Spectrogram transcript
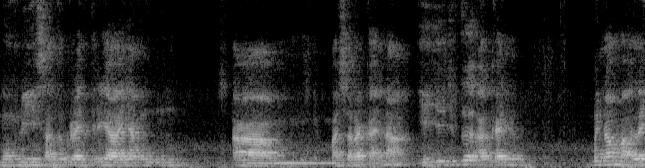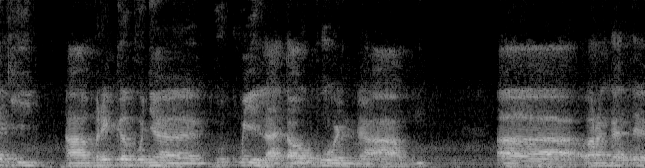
memenuhi satu kriteria yang um, masyarakat nak. Ia juga akan menambah lagi uh, mereka punya goodwill ataupun um, uh, orang kata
